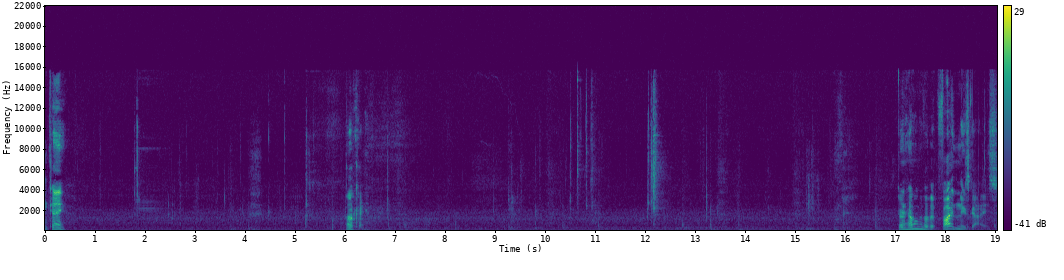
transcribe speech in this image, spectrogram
Okay. Okay. How long have I been fighting these guys?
